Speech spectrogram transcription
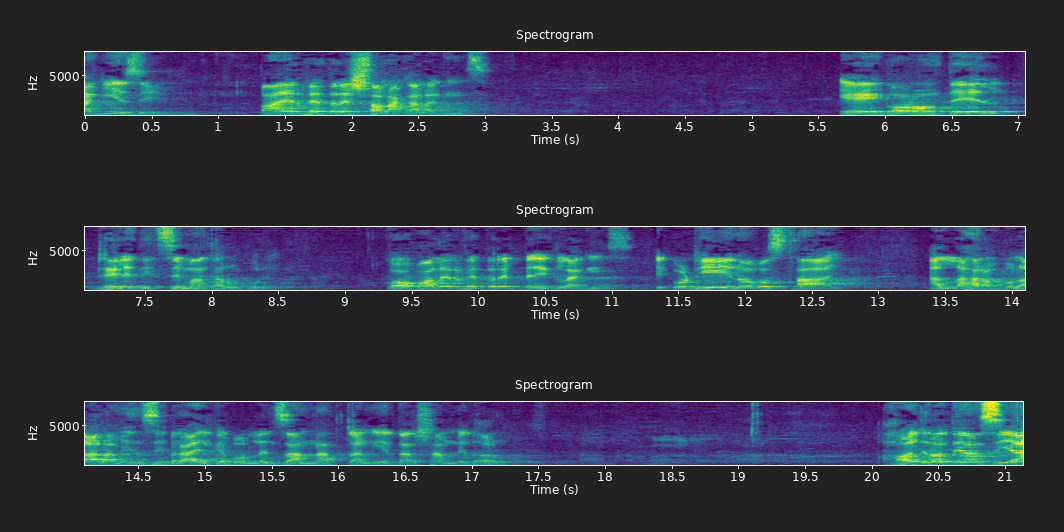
লাগিয়েছে, পায়ের ভেতরে শলাকা লাগিয়েছে। এই গরম তেল ঢেলে দিচ্ছে মাথার উপরে। কপালের ভেতরে প্রেক লাগিয়েছে এই কঠিন অবস্থায় আল্লাহ রাব্বুল আলমিন জিব্রাইলকে বললেন, জান্নাতটা নিয়ে তার সামনে ধরো। হজরতে আসিয়া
